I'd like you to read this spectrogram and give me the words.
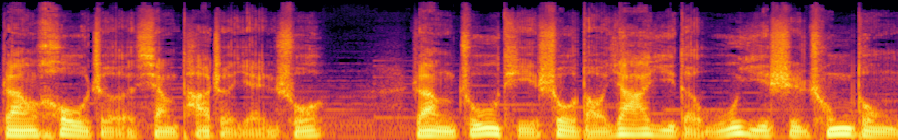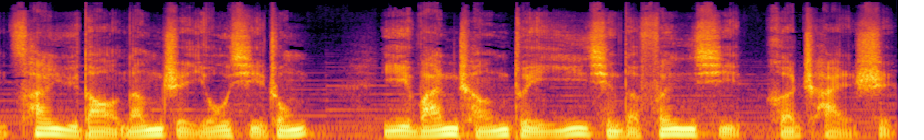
让后者向他者言说，让主体受到压抑的无意识冲动参与到能指游戏中，以完成对移情的分析和阐释。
